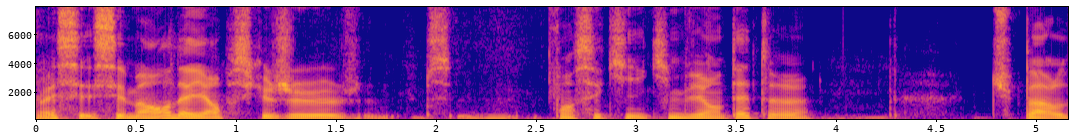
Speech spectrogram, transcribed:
Ouais, c'est marrant d'ailleurs parce que je, pensais qui, qui, me vient en tête. Euh, tu parles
